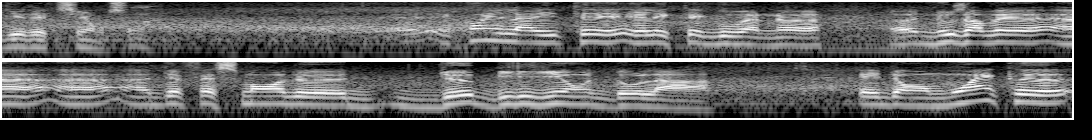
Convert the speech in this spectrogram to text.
direction. Ça. Et quand il a été électé gouverneur, nous avions un, un défaissement de 2 billions de dollars. Et dans moins que,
